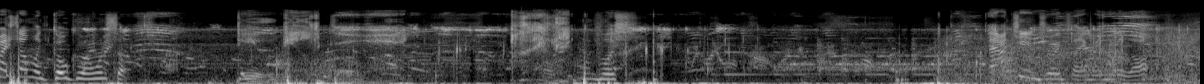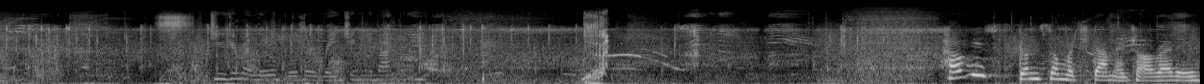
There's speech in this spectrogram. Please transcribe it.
I sound like Goku, I want to start. You. My voice. I actually enjoy playing Rainbow a lot. Do you hear my little brother raging in the background? How have you done so much damage already?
